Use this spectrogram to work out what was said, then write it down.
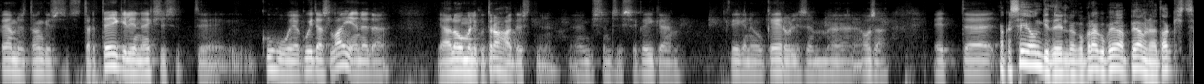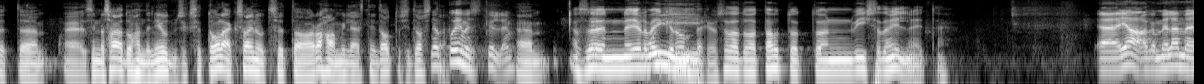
peamiselt ongi strateegiline, ehk siis, et kuhu ja kuidas laieneda. ja loomulikult raha tõstmine, mis on siis see kõige, kõige nagu keerulisem osa et. aga see ongi teil nagu praegu pea, peamine takistus, et äh, sinna saja tuhandeni jõudmiseks, et oleks ainult seda raha, mille eest neid autosid osta. no põhimõtteliselt küll jah ähm,. aga see on, ei ole kui... väike number ju, sada tuhat autot on viissada miljonit Äh, ja, aga me oleme,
